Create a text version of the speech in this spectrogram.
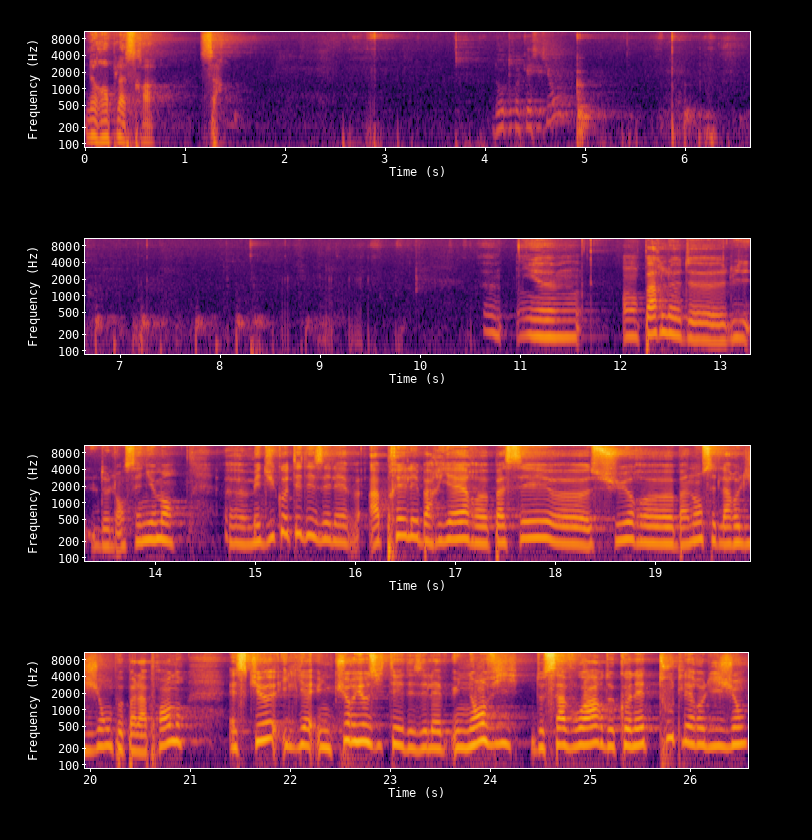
ne remplacera ça. D'autres questions? Euh, euh, On parle de, de l'enseignement. Euh, mais du côté des élèves, après les barrières euh, passées euh, sur ben non, c'est de la religion, on ne peut pas l'apprendre, est-ce qu'il y a une curiosité des élèves, une envie de savoir, de connaître toutes les religions?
